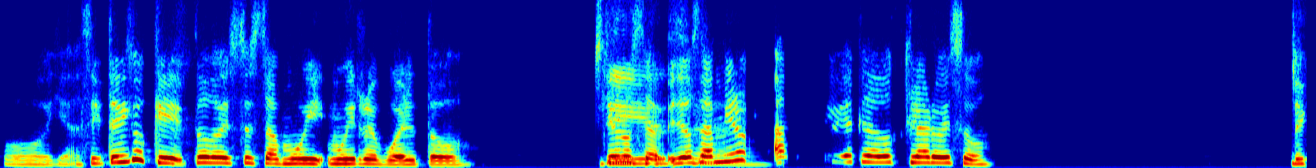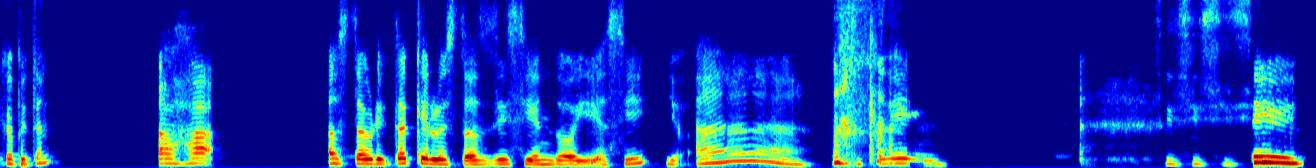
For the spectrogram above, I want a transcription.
Oh, ya. Sí, te digo que todo esto está muy, muy revuelto. Yo no sabía, o sea, a mí, no- esa- a mí me había quedado claro eso. ¿De capitán? Ajá. Hasta ahorita que lo estás diciendo y así, yo, ah. Sí, sí, sí, sí. Sí.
